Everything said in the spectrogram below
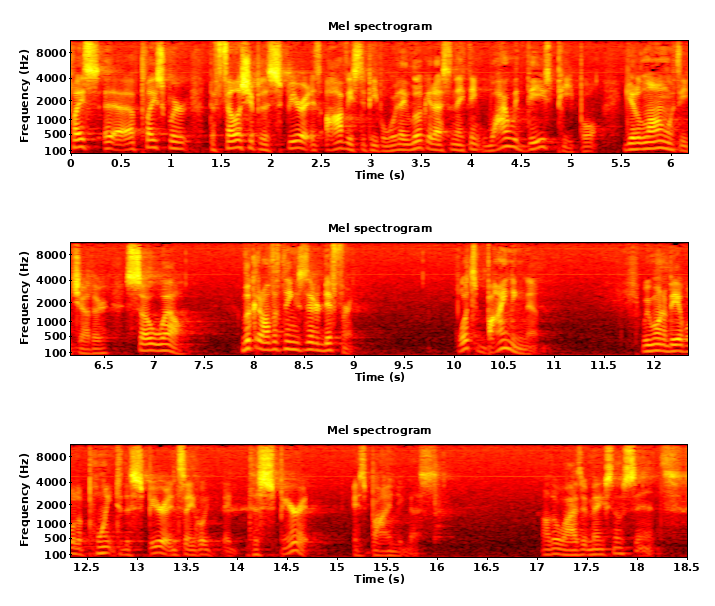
Place, uh, a place where the fellowship of the Spirit is obvious to people, where they look at us and they think, why would these people get along with each other so well? Look at all the things that are different. What's binding them? We want to be able to point to the Spirit and say, the Spirit is binding us. Otherwise, it makes no sense.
